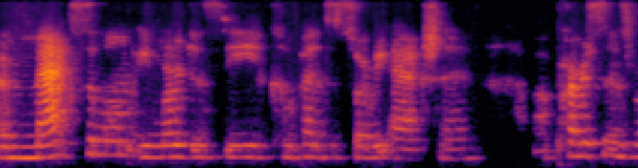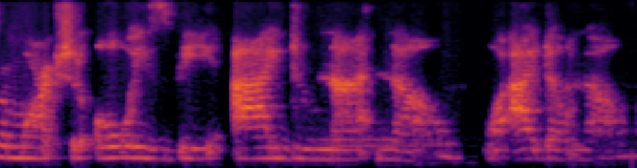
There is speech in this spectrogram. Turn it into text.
a maximum emergency compensatory action. A person's remark should always be, "I do not know" or "I don't know."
